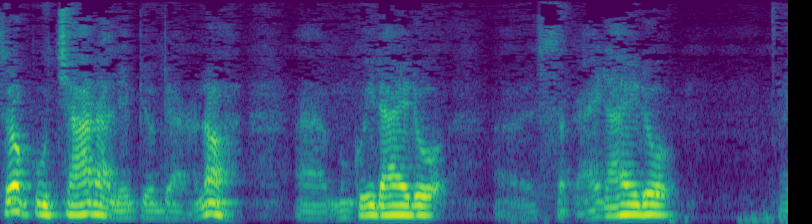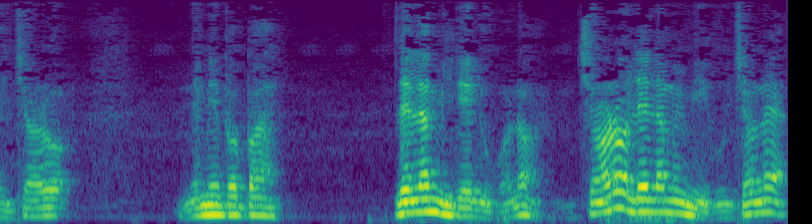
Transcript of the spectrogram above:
ဆိုတော့ကိုချားတာလေးပြောပြတာနော်အဲမကွေးတိုင်းတို့စကိုင်းတိုင်းတို့ကျွန်တော်တို့နည်းနည်းပါးပါ လက်လက်မိတဲ့လူပေါ့နော်ကျွန်တော်တော့လက်လက်မမိဘူးကျွန်တော်လည်း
